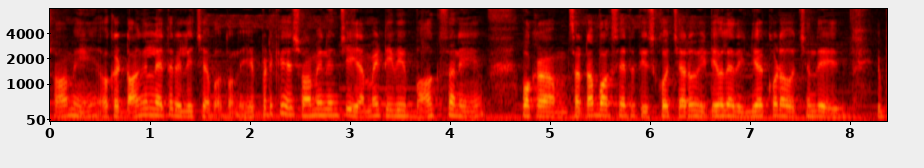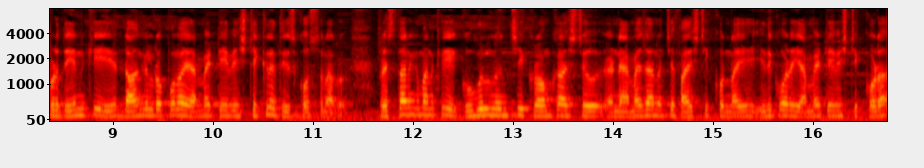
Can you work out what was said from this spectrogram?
షామీ ఒక డాంగిల్ని అయితే రిలీజ్ చేయబోతుంది. ఇప్పటికే షామీ నుంచి ఎంఐ టీవీ బాక్స్ అని ఒక సెటప్ బాక్స్ అయితే తీసుకొచ్చారు. ఇటీవల అది ఇండియాకు కూడా వచ్చింది. ఇప్పుడు దీనికి డాంగిల్ రూపంలో ఎంఐ టీవీ స్టిక్ని తీసుకొస్తున్నారు. ప్రస్తుతానికి మనకి గూగుల్ నుంచి క్రోమ్ కాస్ట్ అండ్ అమెజాన్ నుంచి ఫైవ్ స్టిక్ ఉన్నాయి. ఇది కూడా ఎంఐ టీవీ స్టిక్ కూడా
